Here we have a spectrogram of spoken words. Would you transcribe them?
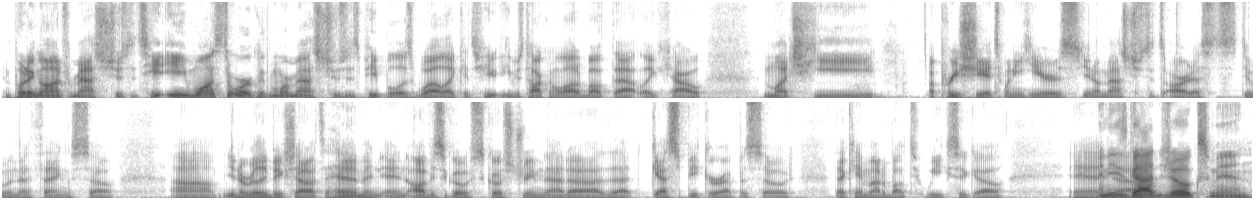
and putting on for Massachusetts. He, he wants to work with more Massachusetts people as well. Like it's, he, he was talking a lot about that, like how much he appreciates when he hears, you know, Massachusetts artists doing their thing. So, um, you know, really big shout out to him and, and obviously go, go stream that, uh, that guest speaker episode that came out about two weeks ago. And, And he's uh, got jokes, man.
